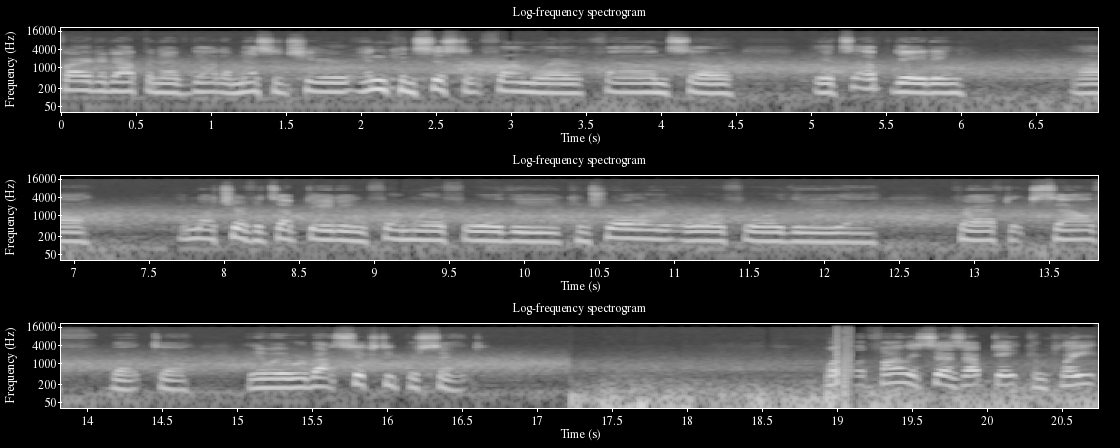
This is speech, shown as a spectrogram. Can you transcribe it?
fired it up and I've got a message here inconsistent firmware found so it's updating. Uh, I'm not sure if it's updating firmware for the controller or for the uh, craft itself, but uh, anyway, we're about 60%. Well, it finally says update complete.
